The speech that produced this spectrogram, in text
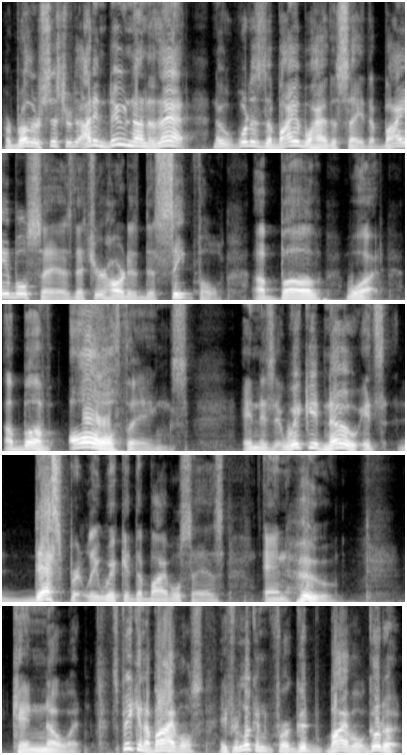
or brother or sister, I didn't do none of that. No, what does the Bible have to say? The Bible says that your heart is deceitful above what? Above all things. And is it wicked? No, it's desperately wicked, the Bible says. And who can know it? Speaking of Bibles, if you're looking for a good Bible, go to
